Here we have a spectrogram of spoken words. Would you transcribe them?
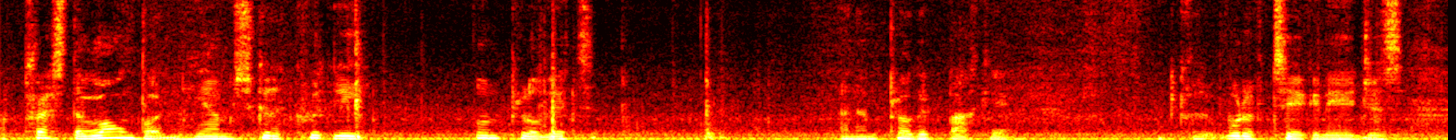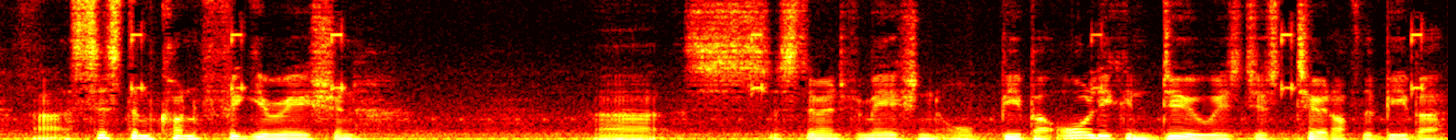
I pressed the wrong button here. I'm just going to quickly unplug it and then plug it back in because it would have taken ages. Uh, system configuration, uh, system information or beeper. All you can do is just turn off the beeper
